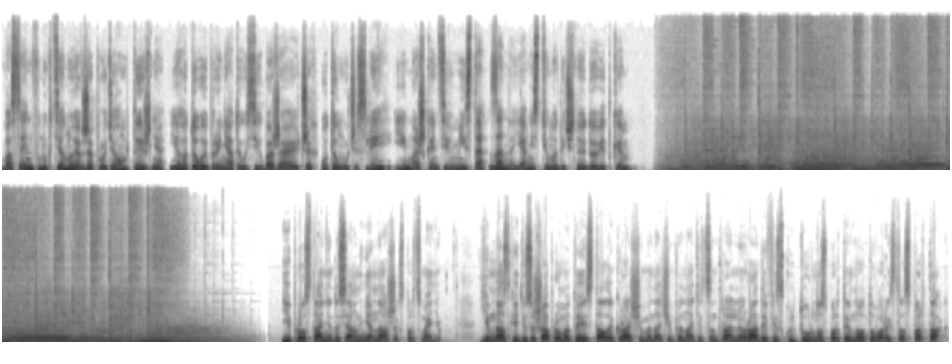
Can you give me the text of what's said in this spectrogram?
Басейн функціонує вже протягом тижня і готовий прийняти усіх бажаючих, у тому числі і мешканців міста за наявністю медичної довідки. І про останні досягнення наших спортсменів. Гімнастки ДЮСШ Прометей стали кращими на чемпіонаті Центральної ради фізкультурно-спортивного товариства Спартак,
